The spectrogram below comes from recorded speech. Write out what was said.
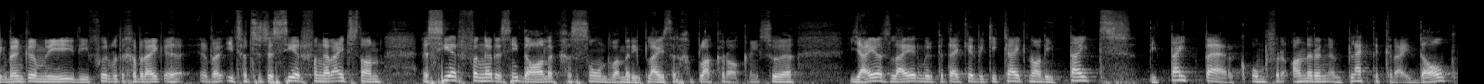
ek dink om die die voorbeeld te gebruik uh, iets wat soos 'n seer vinger uitstaan. 'n seer vinger is nie dadelik gesond wanneer die pleister geplak raak nie. So jy as leier moet baie keer bietjie kyk na die tyd die tydperk om verandering in plek te kry. Dalk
